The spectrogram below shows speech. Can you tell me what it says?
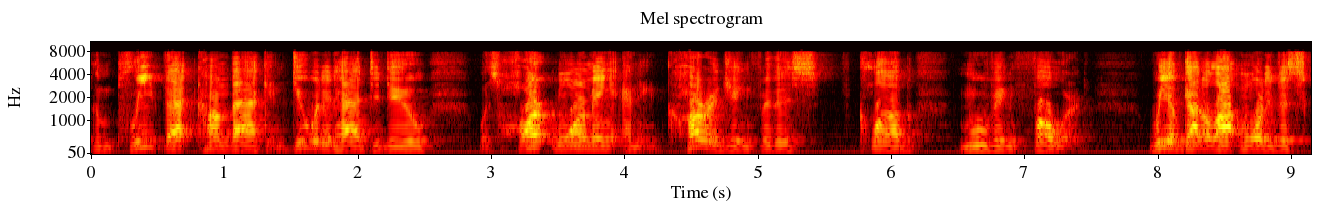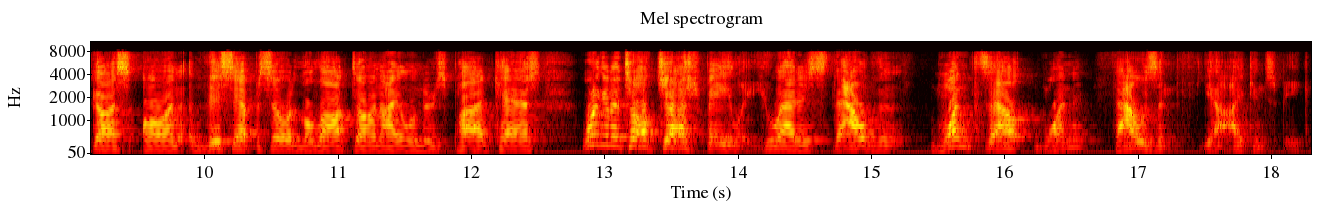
complete that comeback and do what it had to do was heartwarming and encouraging for this club moving forward. We have got a lot more to discuss on this episode of the Locked On Islanders podcast. We're going to talk Josh Bailey, who had his thousand, one thousandth, yeah, I can speak,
